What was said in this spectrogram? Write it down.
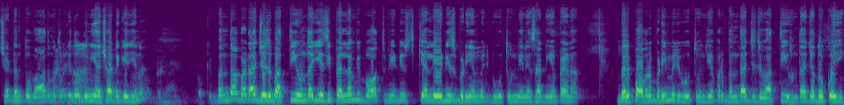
ਛੱਡਣ ਤੋਂ ਬਾਅਦ ਮਤਲਬ ਜਦੋਂ ਦੁਨੀਆ ਛੱਡ ਗਈ ਜੀ ਹਨਾ। ਓਕੇ ਬੰਦਾ ਬੜਾ ਜਜ਼ਬਾਤੀ ਹੁੰਦਾ ਜੀ। ਅਸੀਂ ਪਹਿਲਾਂ ਵੀ ਬਹੁਤ ਵੀਡੀਓਜ਼ ਕਿਹਾ ਲੇਡੀਜ਼ ਬੜੀਆਂ ਮਜ਼ਬੂਤ ਹੁੰਦੀਆਂ ਨੇ ਸਾਡੀਆਂ ਭੈਣਾਂ। ਬਿਲ ਪਾਵਰ ਬੜੀ ਮਜ਼ਬੂਤ ਹੁੰਦੀ ਹੈ ਪਰ ਬੰਦਾ ਜਜ਼ਬਾਤੀ ਹੁੰਦਾ ਜਦੋਂ ਕੋਈ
